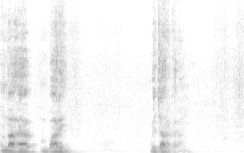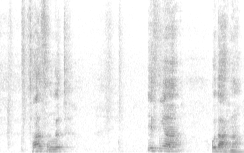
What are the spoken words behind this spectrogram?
ਹੁੰਦਾ ਹੈ ਬਾਰੇ ਵਿਚਾਰ ਕਰਾਂਗੇ। ਸਾਧ ਸੰਗਤ, ਇਸ ਦੀਆਂ ਉਦਾਹਰਨਾਂ,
